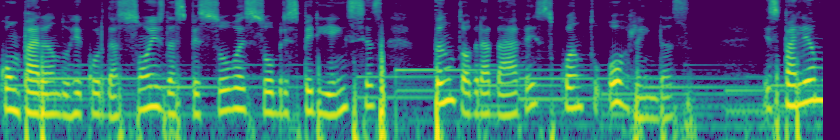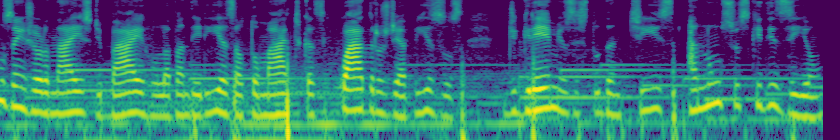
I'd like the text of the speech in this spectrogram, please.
comparando recordações das pessoas sobre experiências tanto agradáveis quanto horrendas. Espalhamos em jornais de bairro, lavanderias automáticas e quadros de avisos de grêmios estudantis anúncios que diziam:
